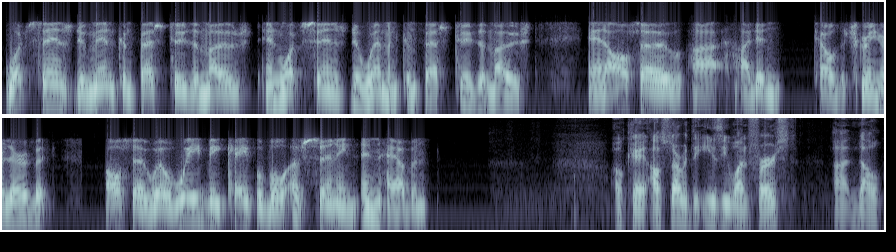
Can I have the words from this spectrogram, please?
what sins do men confess to the most, and what sins do women confess to the most? And also, I, I didn't tell the screener there, but also, will we be capable of sinning in heaven? Okay, I'll start with the easy one first. Uh, no,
